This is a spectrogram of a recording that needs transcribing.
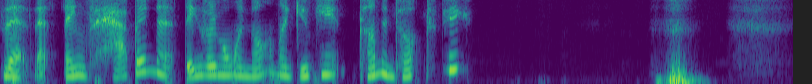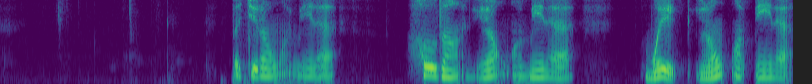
that, that things happen, that things are going on, like you can't come and talk to me? But you don't want me to hold on. You don't want me to wait. You don't want me to,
